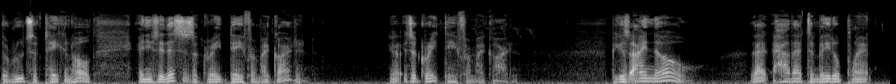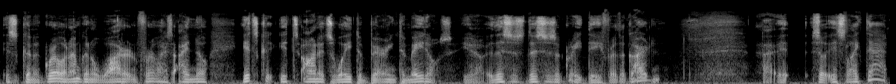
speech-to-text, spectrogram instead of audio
the roots have taken hold. And you say, this is a great day for my garden. You know, it's a great day for my garden. Because I know that how that tomato plant is going to grow and I'm going to water and fertilize. I know it's it's on its way to bearing tomatoes. You know, this is this is a great day for the garden. Uh, it, so it's like that.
